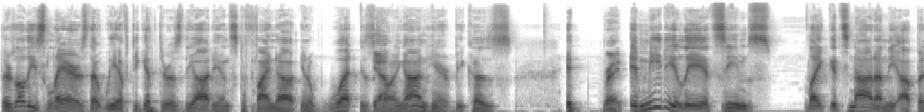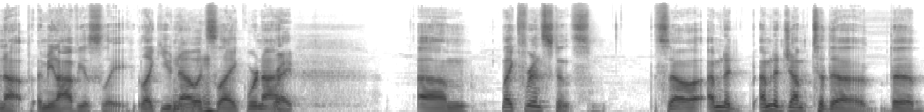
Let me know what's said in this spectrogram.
there's all these layers that we have to get through as the audience to find out, you know, what is Yeah. going on here because it right? immediately it seems like it's not on the up and up. I mean, obviously, like you know, it's like we're not right. Um, like for instance so i'm gonna i'm gonna jump to the the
